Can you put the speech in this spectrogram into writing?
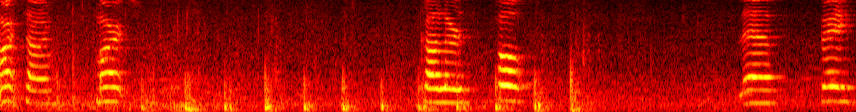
Mark time. March. Colors. Hope. Left. Face.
